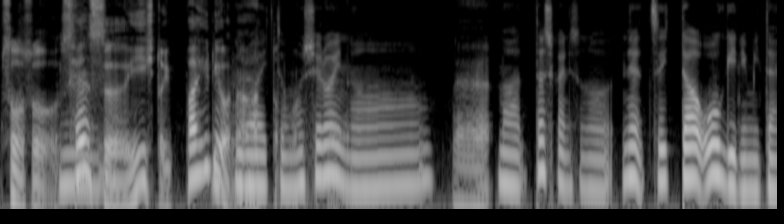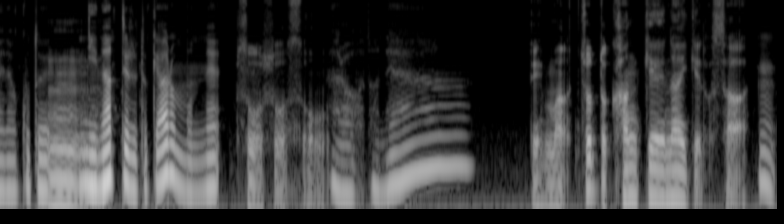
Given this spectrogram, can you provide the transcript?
そうそう、うん。センスいい人いっぱいいるよなと思って面白いな。ね。まあ確かにそのねツイッター大喜利みたいなことうん。になってる時あるもんね、そうそうそう。なるほどねでまあちょっと関係ないけどさ、うん。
